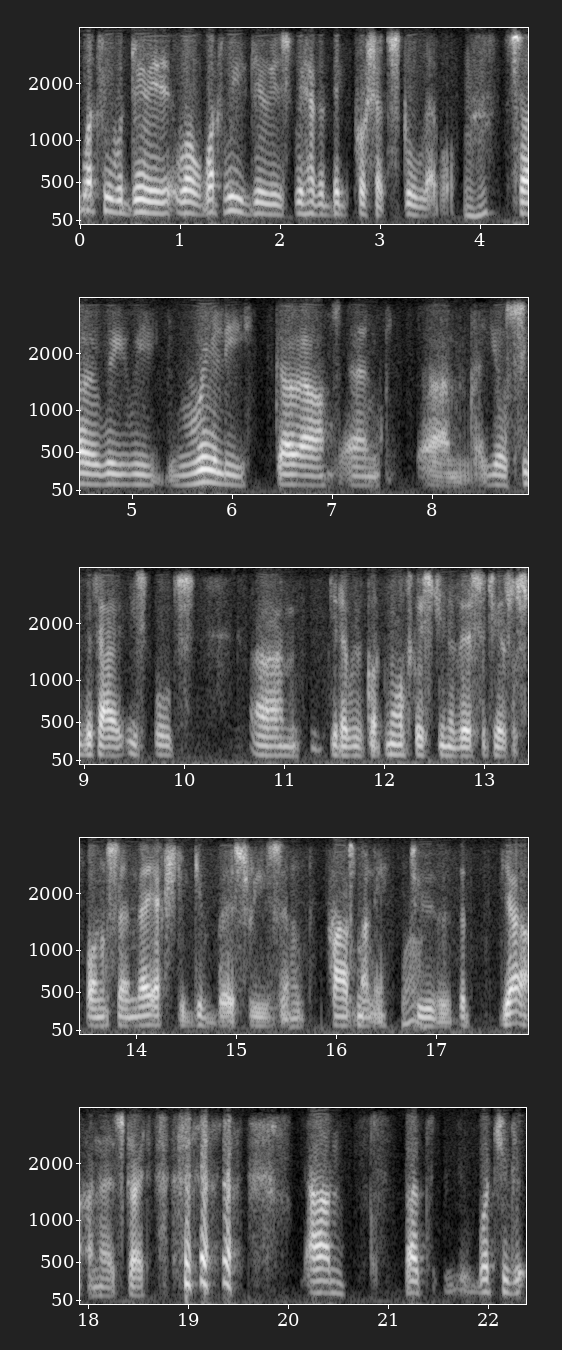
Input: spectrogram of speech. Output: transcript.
what we would do is, well, what we do is we have a big push at school level. Mm-hmm. So we, we really go out and um, you'll see with our esports, um, you know, we've got Northwest University as a sponsor and they actually give bursaries and prize money wow. to the, the, yeah, I know, it's great. um, but what you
